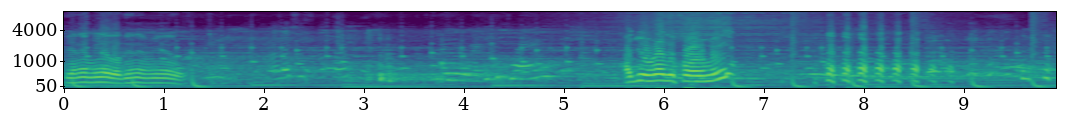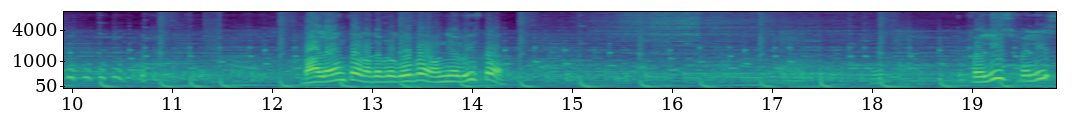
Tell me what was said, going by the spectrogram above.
tiene miedo, tiene miedo. Are you ready for me? Va lento, no te preocupes, aún ni he visto. Feliz, feliz.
